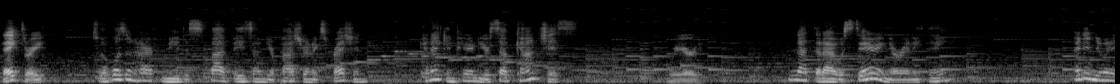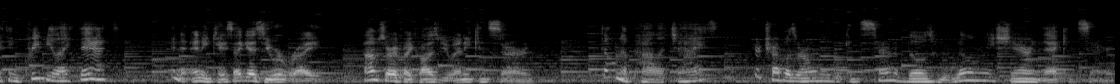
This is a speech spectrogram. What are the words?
Take three. So it wasn't hard for me to spot based on your posture and expression, and I can peer into your subconscious. Weird. Not that I was staring or anything. I didn't do anything creepy like that. In any case, I guess you were right. I'm sorry if I caused you any concern. Don't apologize. Your troubles are only the concern of those who willingly share in that concern.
